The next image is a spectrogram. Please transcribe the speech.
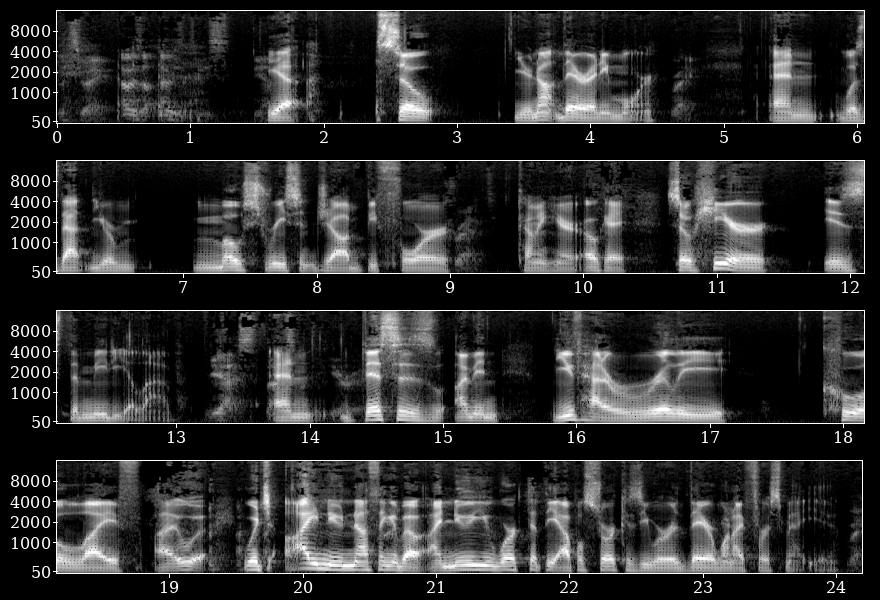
That's right. I was I was a piece. Yeah. So you're not there anymore. Right. And was that your most recent job before Correct. coming here? Okay. So here is the Media Lab. Yes. That's and this is, I mean, you've had a really cool life, I, w- which I knew nothing about. I knew you worked at the Apple Store because you were there when I first met you. Right.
